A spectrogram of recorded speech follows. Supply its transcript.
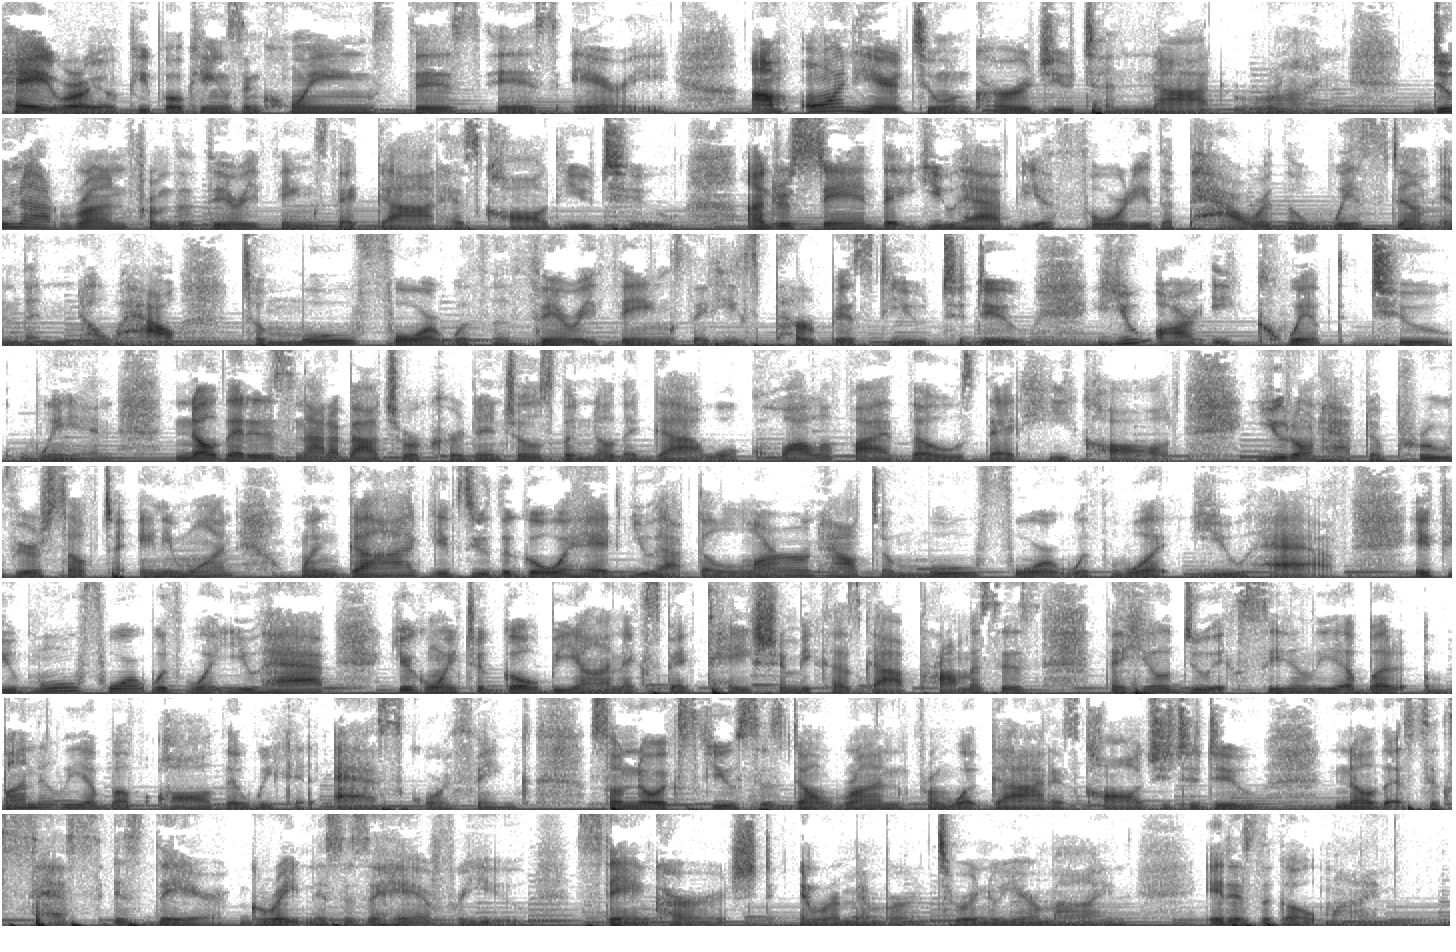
Hey, royal people, kings and queens, this is Ari. I'm on here to encourage you to not run. Do not run from the very things that God has called you to. Understand that you have the authority, the power, the wisdom, and the know how to move forward with the very things that He's purposed you to do. You are equipped to win. Know that it is not about your credentials, but know that God will qualify those that He called. You don't have to prove yourself to anyone anyone, when God gives you the go ahead, you have to learn how to move forward with what you have. If you move forward with what you have, you're going to go beyond expectation because God promises that He'll do exceedingly abundantly above all that we could ask or think. So, no excuses. Don't run from what God has called you to do. Know that success is there, greatness is ahead for you. Stay encouraged and remember to renew your mind. It is the GOAT mind.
